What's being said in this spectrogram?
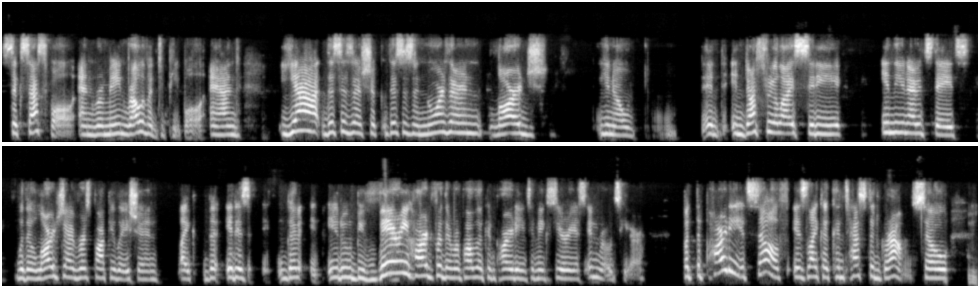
successful and remain relevant to people. And yeah, this is a this is a northern large, you know, industrialized city in the United States with a large diverse population like the it is good it would be very hard for the Republican Party to make serious inroads here but the party itself is like a contested ground so hmm.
